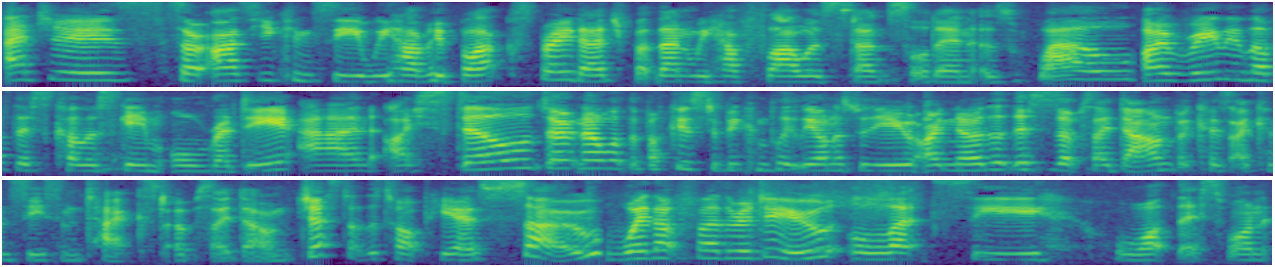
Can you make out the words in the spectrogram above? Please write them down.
edges. So as you can see, we have a black sprayed edge, but then we have flowers stenciled in as well. I really love this colour scheme already, and I still don't know what the book is, to be completely honest with you. I know that this is upside down because I can see some text upside down just at the top here. So without further ado, let's see what this one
